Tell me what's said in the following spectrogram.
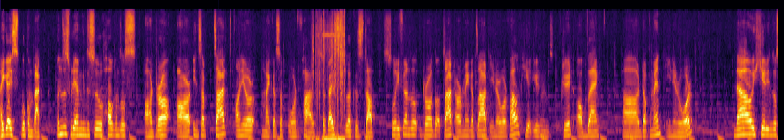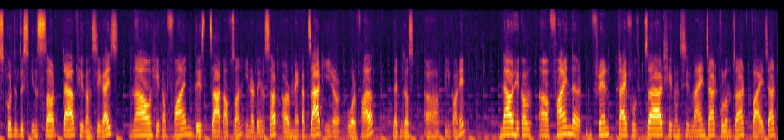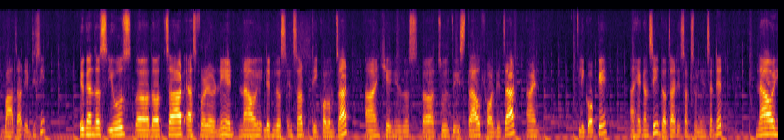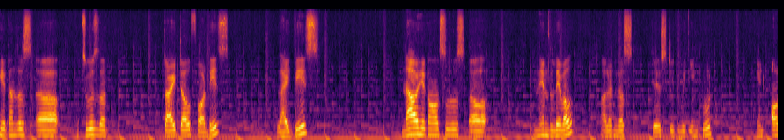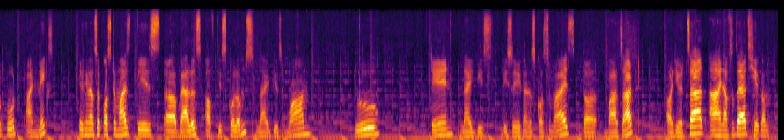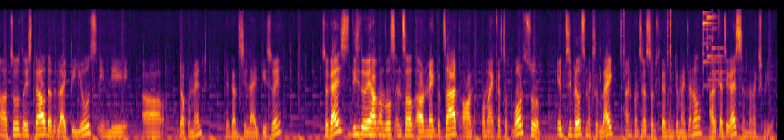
Hi guys, welcome back. In this video, I'm going to show how can just uh, draw or insert chart on your Microsoft Word file. So guys, let's start. So if you want to draw the chart or make a chart in your Word file, here you can create a blank uh, document in your Word. Now here you just go to this insert tab. You can see guys. Now you can find this chart option in order to insert or make a chart in your Word file. Let me just uh, click on it now you can uh, find the different type of chart. You can see line chart column chart pie chart bar chart etc. You can just use uh, the chart as per your need. Now let me just insert the column chart. And here you just uh, choose the style for the chart and click ok. And you can see the chart is successfully inserted. Now you can just uh, choose the title for this like this now you can also uh, name the label. Uh, let me just test it with input. And output and mix. You can also customize these uh, values of these columns like this. One two 10 like this. This way you can just customize the bar chart or your chart. And after that you can uh, choose the style that you like to use in the uh, document. You can see like this way so guys this is the way how can just insert or make the chart on microsoft word so if this video makes a like and consider subscribing to my channel. I'll catch you guys in the next video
